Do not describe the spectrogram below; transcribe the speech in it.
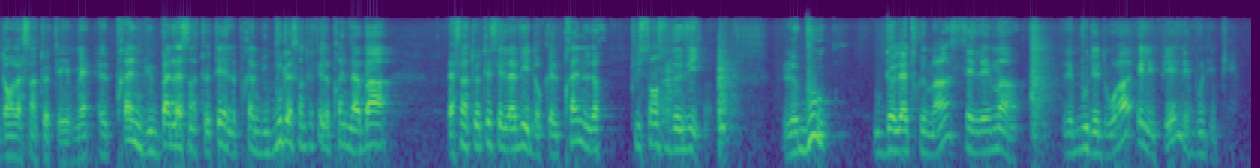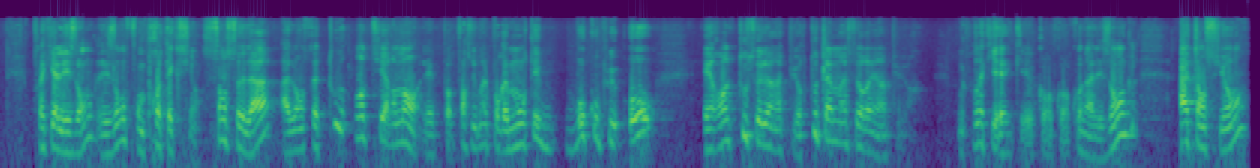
dans la sainteté, mais elles prennent du bas de la sainteté, elles prennent du bout de la sainteté, elles prennent là-bas. La sainteté, c'est la vie, donc elles prennent leur puissance de vie. Le bout de l'être humain, c'est les mains, les bouts des doigts, et les pieds, les bouts des pieds. C'est pour ça qu'il y a les ongles. Les ongles font protection. Sans cela, on serait tout entièrement, les forces du mal pourraient monter beaucoup plus haut et rendre tout cela impur. Toute la main serait impure. C'est pour ça qu'on a les ongles. Attention,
